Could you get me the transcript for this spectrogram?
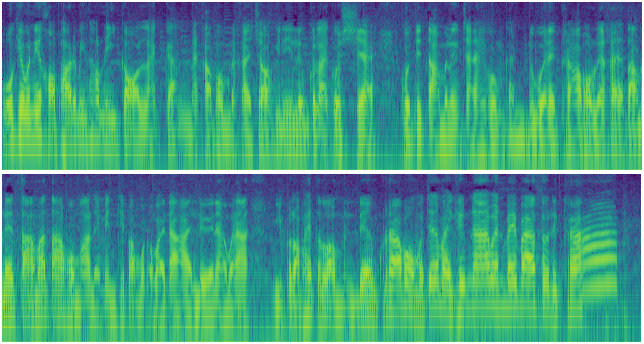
โอเค วันนี้ขอพาไปเพียงเท่านี้ก่อนละกันนะครับผมถ้าใครชอบคลิปนี้ลืมกดไลค์กดแชร์กดติดตามเป็นกำลังใจให้ผมกันด้วยนะครับผมและใครจะตามมาเล่นสามารถตามผมมาในเมนที่ปักหมุดเอาไว้ได้เลยนะเมื่อนะมีปลอบให้ตลอดเหมือนเดิมครับผมมาเจอกันใหม่คลิปหน้าเป็นบ๊ายบายสวัสดีครับ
